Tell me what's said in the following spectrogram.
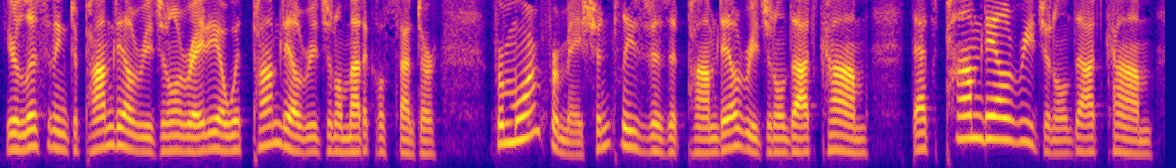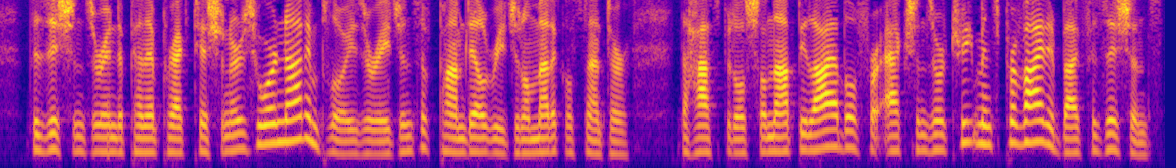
You're listening to Palmdale Regional Radio with Palmdale Regional Medical Center. For more information, please visit palmdaleregional.com. That's palmdaleregional.com. Physicians are independent practitioners who are not employees or agents of Palmdale Regional Medical Center. The hospital shall not be liable for actions or treatments provided by physicians.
